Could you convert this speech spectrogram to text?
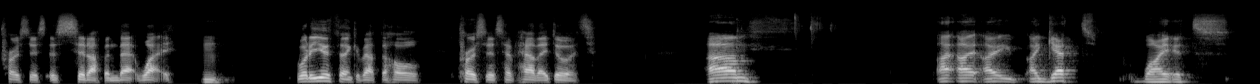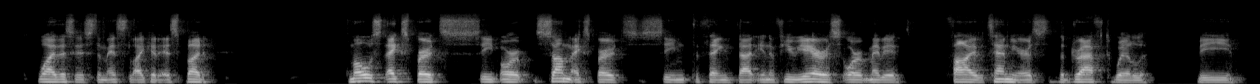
process is set up in that way. Mm. What do you think about the whole process of how they do it? Um, I, I I I get why it's why the system is like it is, but most experts seem, or some experts seem to think that in a few years, or maybe five, ten years, the draft will be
